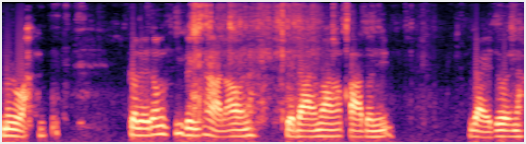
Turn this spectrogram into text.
ไม่ไหวก็เลยต้องดึงขาดเอานะเสียดายมากปลาตัวนี้ ใหญ่ด้วยนะ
